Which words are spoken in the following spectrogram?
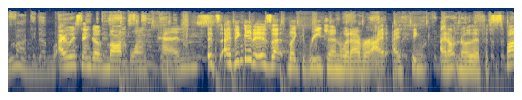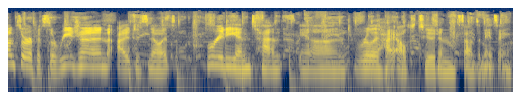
Ooh, I always think of Mont Blanc pens. It's I think it is that like region, whatever. I, I think I don't know if it's a sponsor, if it's the region. I just know it's pretty intense and really high altitude and sounds amazing.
